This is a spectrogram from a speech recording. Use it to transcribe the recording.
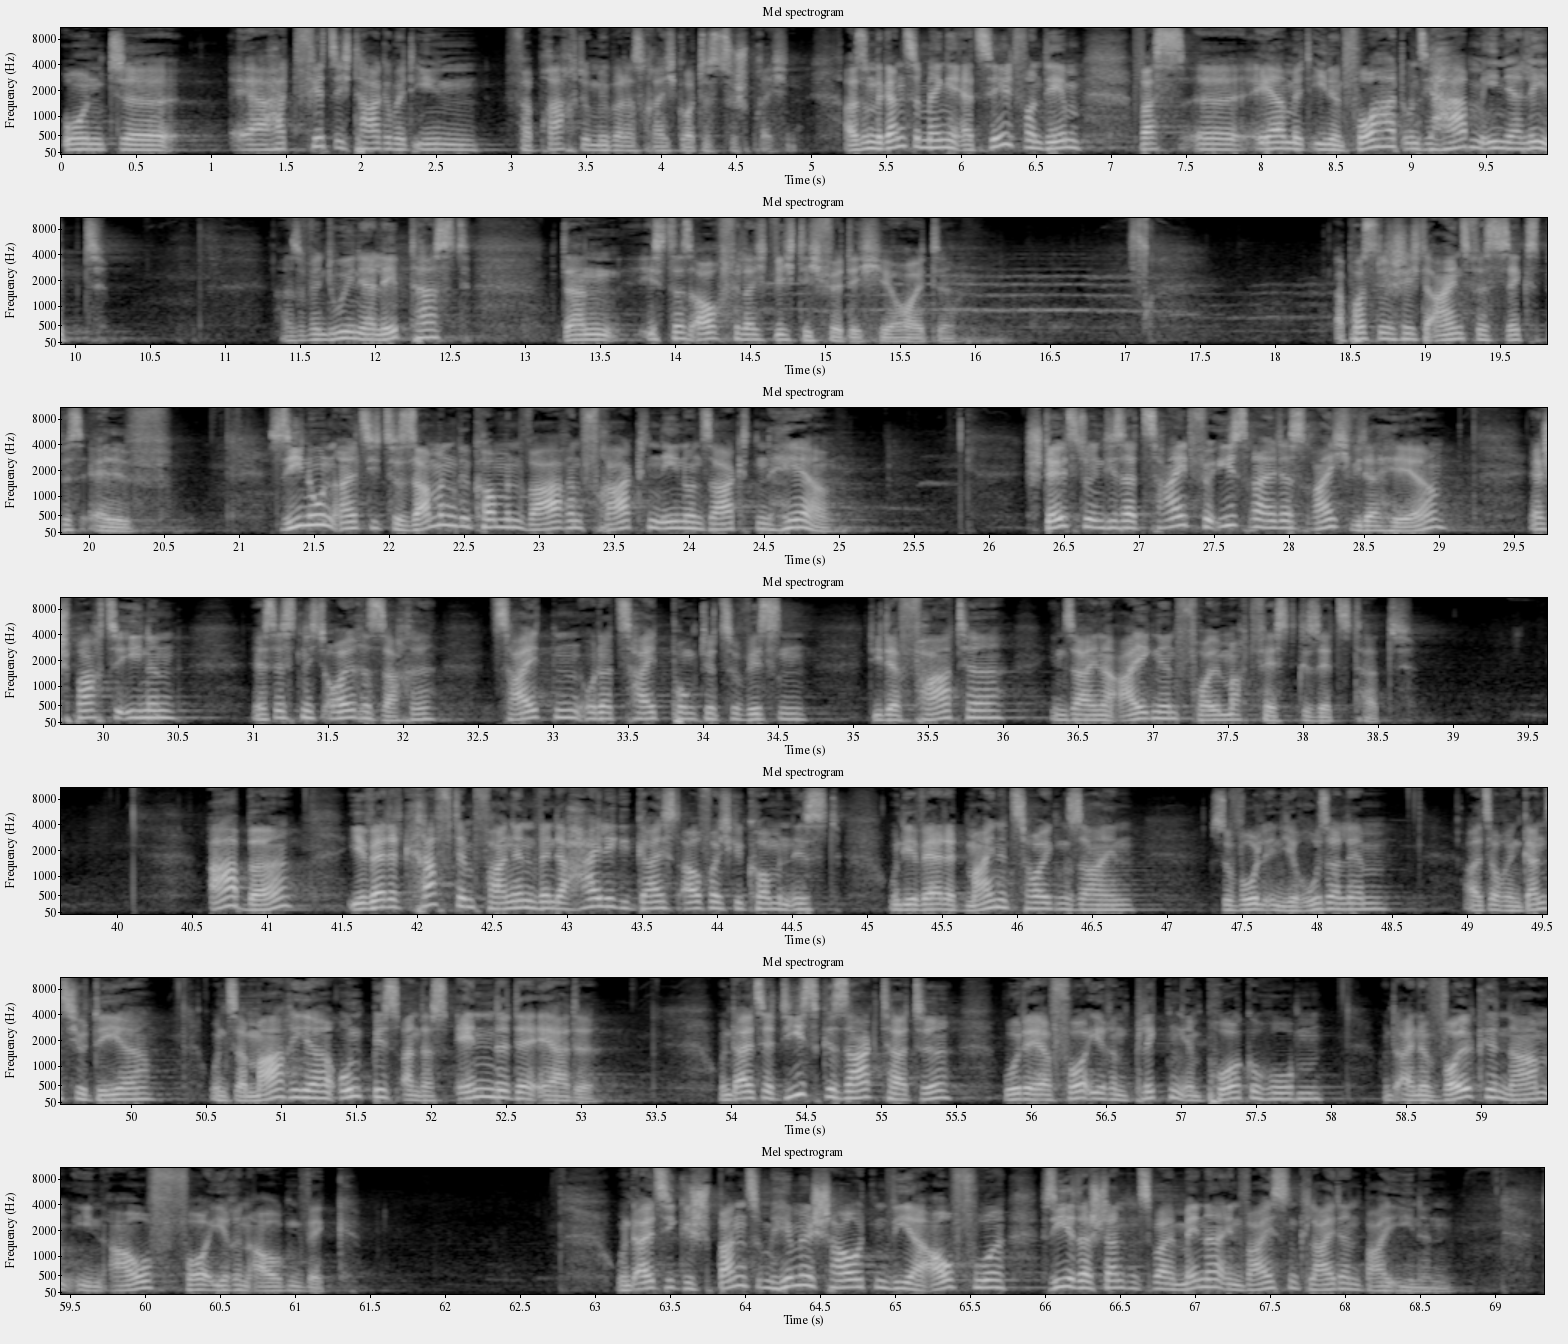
Und äh, er hat 40 Tage mit ihnen verbracht, um über das Reich Gottes zu sprechen. Also eine ganze Menge erzählt von dem, was er mit ihnen vorhat. Und sie haben ihn erlebt. Also wenn du ihn erlebt hast, dann ist das auch vielleicht wichtig für dich hier heute. Apostelgeschichte 1, Vers 6 bis 11. Sie nun, als sie zusammengekommen waren, fragten ihn und sagten, Herr, stellst du in dieser Zeit für Israel das Reich wieder her? Er sprach zu ihnen, es ist nicht eure Sache, Zeiten oder Zeitpunkte zu wissen, die der Vater in seiner eigenen Vollmacht festgesetzt hat. Aber ihr werdet Kraft empfangen, wenn der Heilige Geist auf euch gekommen ist, und ihr werdet meine Zeugen sein, sowohl in Jerusalem als auch in ganz Judäa und Samaria und bis an das Ende der Erde. Und als er dies gesagt hatte, wurde er vor ihren Blicken emporgehoben und eine Wolke nahm ihn auf vor ihren Augen weg. Und als sie gespannt zum Himmel schauten, wie er auffuhr, siehe, da standen zwei Männer in weißen Kleidern bei ihnen,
